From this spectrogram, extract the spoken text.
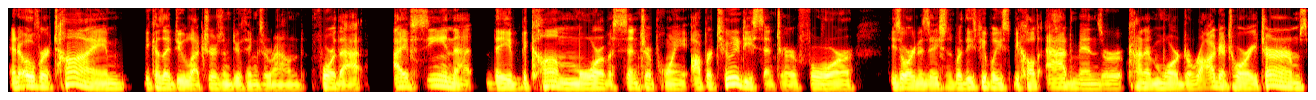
And over time, because I do lectures and do things around for that, I've seen that they've become more of a center point, opportunity center for these organizations where these people used to be called admins or kind of more derogatory terms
